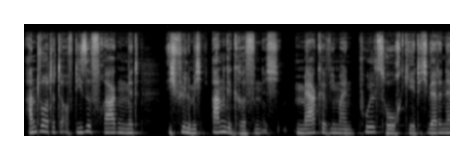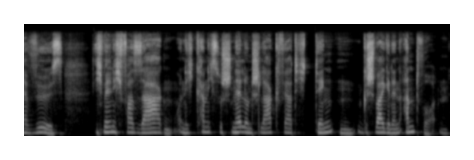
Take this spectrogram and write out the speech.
antwortete auf diese Fragen mit, ich fühle mich angegriffen, ich merke, wie mein Puls hochgeht, ich werde nervös, ich will nicht versagen und ich kann nicht so schnell und schlagfertig denken, geschweige denn antworten.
